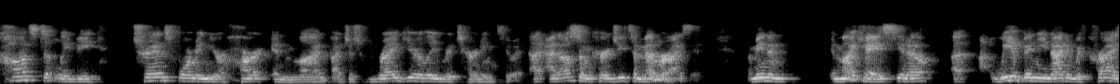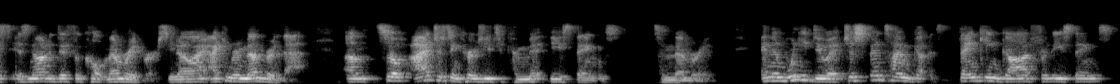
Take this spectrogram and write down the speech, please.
constantly be transforming your heart and mind by just regularly returning to it. I, would also encourage you to memorize it. I mean, in, in my case, you know, uh, we have been united with Christ is not a difficult memory verse. You know, I, I can remember that. Um, so I just encourage you to commit these things to memory. And then when you do it, just spend time God, thanking God for these things,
